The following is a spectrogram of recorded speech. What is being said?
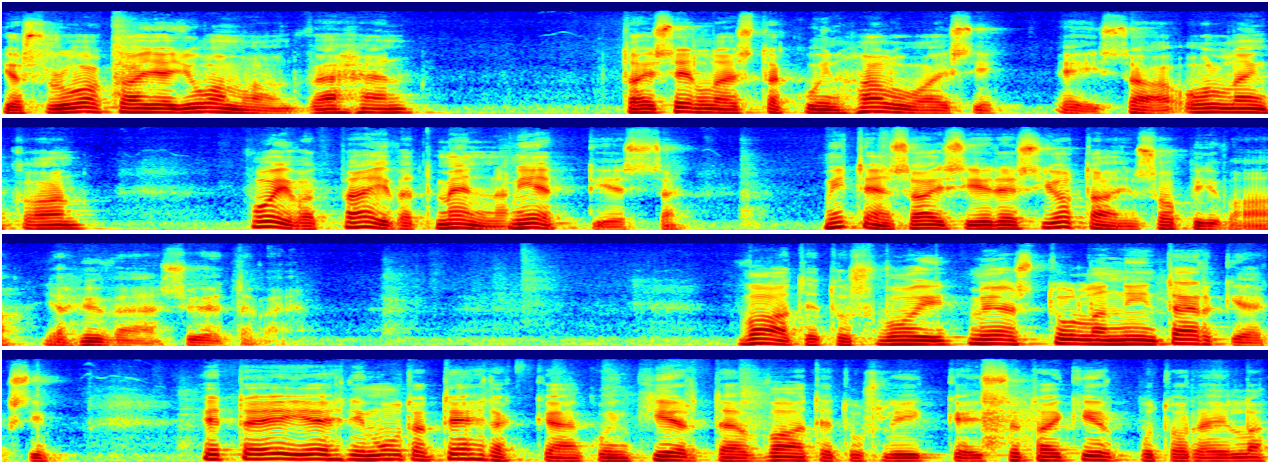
Jos ruokaa ja juomaa on vähän tai sellaista kuin haluaisi, ei saa ollenkaan, voivat päivät mennä miettiessä, miten saisi edes jotain sopivaa ja hyvää syötävää. Vaatetus voi myös tulla niin tärkeäksi, että ei ehdi muuta tehdäkään kuin kiertää vaatetusliikkeissä tai kirpputoreilla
